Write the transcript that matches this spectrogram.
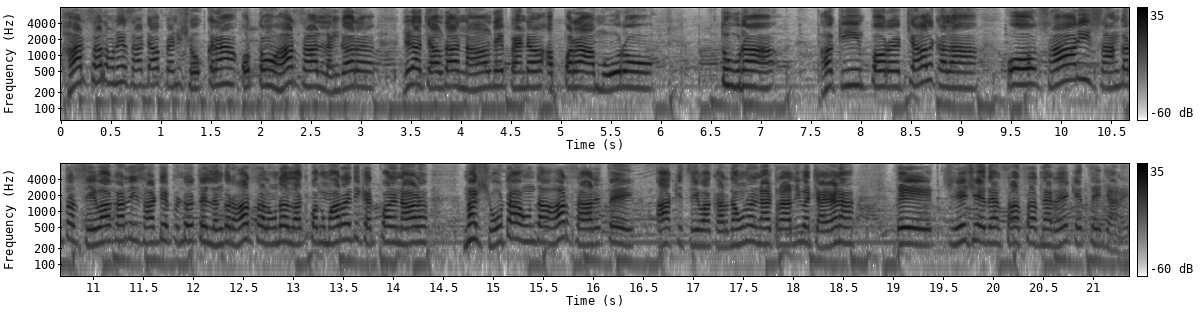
ਹਰ ਸਾਲ ਉਹਨੇ ਸਾਡਾ ਪਿੰਡ ਸ਼ੋਕਰਾਂ, ਉਤੋਂ ਹਰ ਸਾਲ ਲੰਗਰ ਜਿਹੜਾ ਚੱਲਦਾ ਨਾਲ ਦੇ ਪਿੰਡ ਅੱਪਰਾ, ਮੋਰੋਂ, ਤੂਰਾ, ਹਕੀਮਪੁਰ ਚਾਲ ਕਲਾਂ ਉਹ ਸਾਰੀ ਸੰਗਤ ਸੇਵਾ ਕਰਦੀ। ਸਾਡੇ ਪਿੰਡੋਂ ਇੱਥੇ ਲੰਗਰ ਹਰ ਸਾਲ ਆਉਂਦਾ। ਲਗਭਗ ਮਹਾਰਾਜ ਦੀ ਕਿਰਪਾ ਦੇ ਨਾਲ ਮੈਂ ਛੋਟਾ ਹੁੰਦਾ, ਹਰ ਸਾਲ ਇੱਥੇ ਆ ਕੇ ਸੇਵਾ ਕਰਦਾ। ਉਹਨਾਂ ਨਾਲ ਟਰਾਲੀ ਵਿੱਚ ਆ ਜਾਣਾ। ਤੇ 6-6 ਦਿਨ 7-7 ਦਿਨ ਰਹਿ ਕੇ ਇੱਥੇ ਜਾਣੇ।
